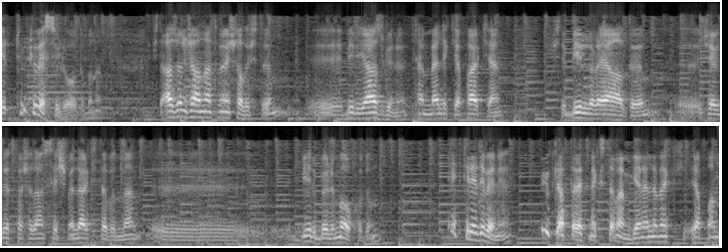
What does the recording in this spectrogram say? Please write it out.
bir türkü vesile oldu bunun. İşte az önce anlatmaya çalıştığım e, bir yaz günü tembellik yaparken işte 1 liraya aldığım e, Cevdet Paşa'dan Seçmeler kitabından e, bir bölümü okudum. Etkiledi beni. Büyük laflar etmek istemem, genellemek yapmam,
